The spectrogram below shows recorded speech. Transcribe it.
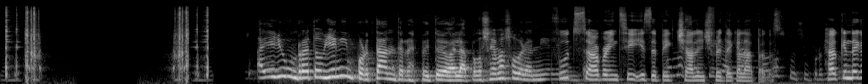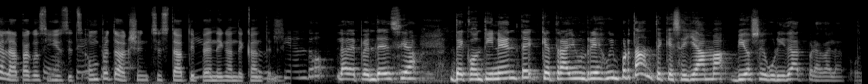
Yeah. Hay un reto bien importante respecto de Galápagos, se llama soberanía. Food sovereignty is a big challenge for the Galapagos. How can the Galapagos use its own production to stop depending on the continent? La dependencia de continente que trae un riesgo importante que se llama bioseguridad para Galápagos.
